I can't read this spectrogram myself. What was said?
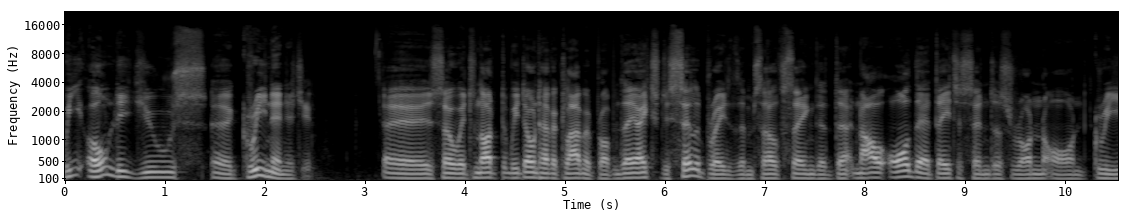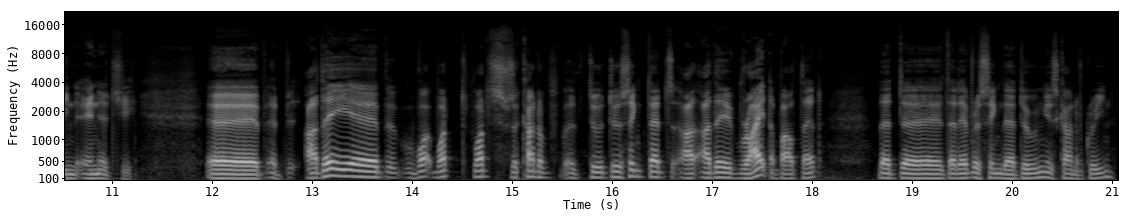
we only use uh, green energy, uh, so it's not we don't have a climate problem. They actually celebrated themselves saying that now all their data centers run on green energy. Uh, are they what what what's the kind of do do you think that are, are they right about that that that everything they're doing is kind of green?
